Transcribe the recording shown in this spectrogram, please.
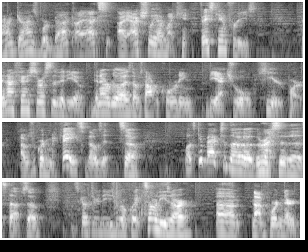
Alright guys, we're back. I, ac I actually had my cam face cam freeze. Then I finished the rest of the video. Then I realized I was not recording the actual here part. I was recording my face, but that was it. So let's get back to the, the rest of the stuff. So let's go through these real quick. Some of these are um, not important. They're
